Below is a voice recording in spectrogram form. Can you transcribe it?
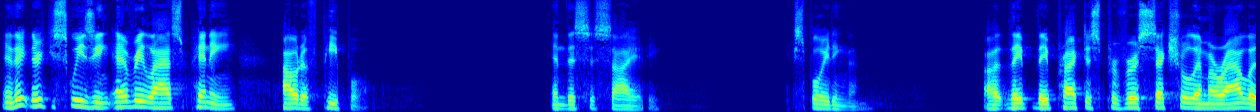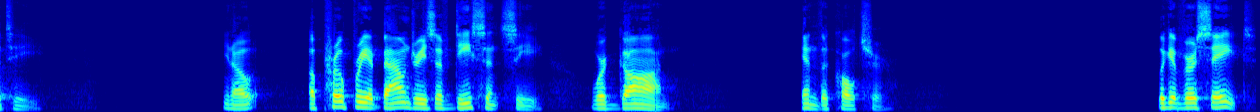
And they, they're squeezing every last penny out of people in this society, exploiting them. Uh, they, they practice perverse sexual immorality. You know, appropriate boundaries of decency were gone in the culture. Look at verse 8.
